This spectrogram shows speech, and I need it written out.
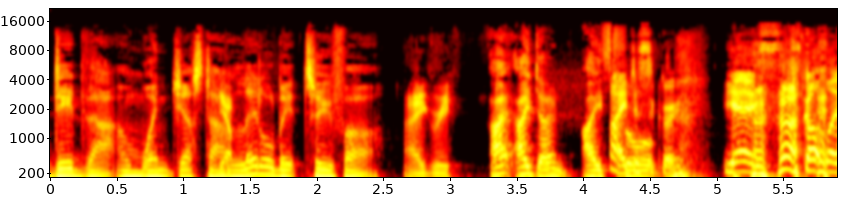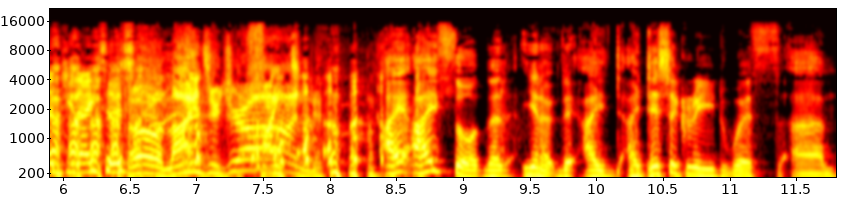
did that and went just a Yep. little bit too far. I agree. I, I don't. I thought, I disagree. Yes, Scotland United. Oh, lines are drawn. I, I thought that, you know, th- I, I disagreed with, um,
